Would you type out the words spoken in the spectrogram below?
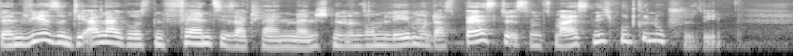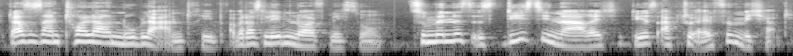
Denn wir sind die allergrößten Fans dieser kleinen Menschen in unserem Leben und das Beste ist uns meist nicht gut genug für sie. Das ist ein toller und nobler Antrieb, aber das Leben läuft nicht so. Zumindest ist dies die Nachricht, die es aktuell für mich hat.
